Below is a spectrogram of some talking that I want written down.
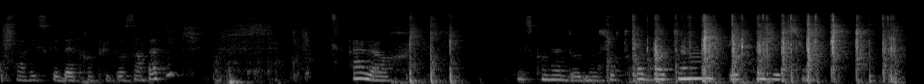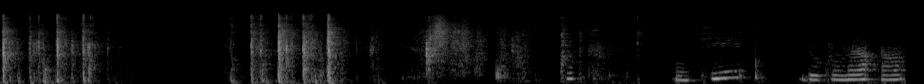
ça risque d'être plutôt sympathique. Alors, Qu'est-ce qu'on a d'autre Donc sur trois bâtons et projection. Ok. Donc on a un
